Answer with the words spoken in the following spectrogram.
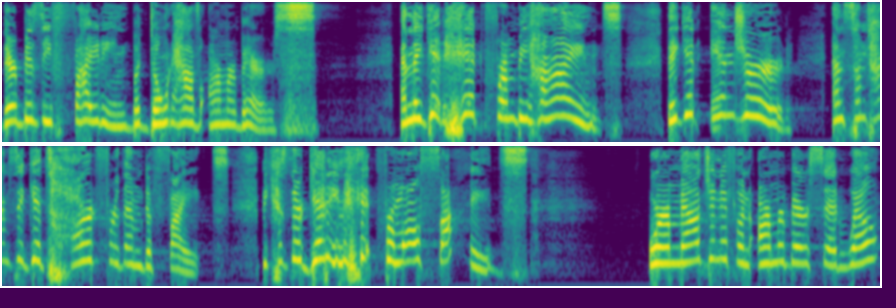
they're busy fighting but don't have armor bearers. And they get hit from behind, they get injured. And sometimes it gets hard for them to fight because they're getting hit from all sides. Or imagine if an armor bearer said, Well,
